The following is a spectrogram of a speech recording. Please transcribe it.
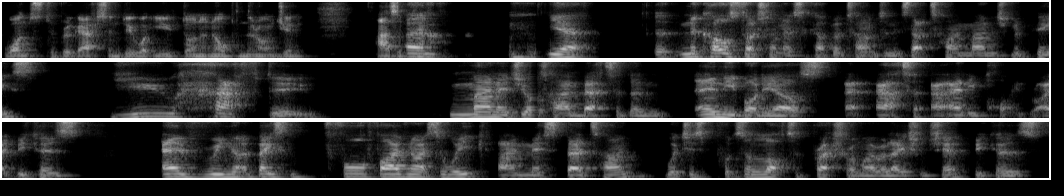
wants to progress and do what you've done and open their own gym as a um, yeah. Uh, nicole's touched on this a couple of times and it's that time management piece. You have to manage your time better than anybody else at, at, at any point right? Because every night, basically four or five nights a week, I miss bedtime, which is puts a lot of pressure on my relationship because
